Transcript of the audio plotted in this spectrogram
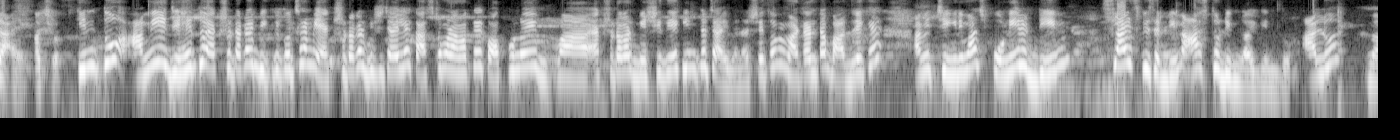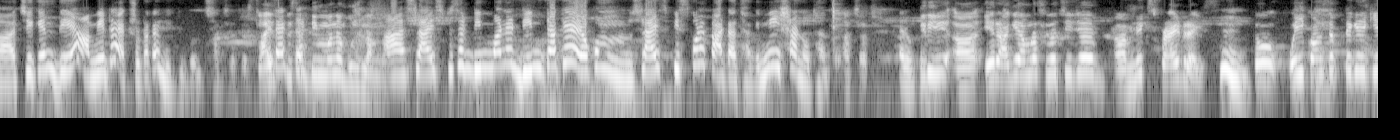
যায়। আচ্ছা। কিন্তু আমি যেহেতু একশো টাকায় বিক্রি করছি আমি একশো টাকার বেশি চাইলে কাস্টমার আমাকে কখনোই একশো টাকার বেশি দিয়ে কিনতে চাইবে না। সে তো আমি মাটনটা বাদ রেখে আমি চিংড়ি মাছ পনির ডিম স্লাইস পিসের ডিম আস্ত ডিম নয় কিন্তু। আলু চিকেন দিয়ে আমি এটা একশো টাকায় বিক্রি করছি। আচ্ছা আচ্ছা। স্লাইস পিসের ডিম মানে বুঝলাম আর স্লাইস পিসের ডিম মানে ডিমটাকে এরকম স্লাইস পিস করে কাটা থাকে মেশানো থাকে। আচ্ছা আচ্ছা। দিদি এর আগে আমরা শুনেছি যে মিক্স ফ্রাইড রাইস তো ওই কনসেপ্ট থেকে কি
